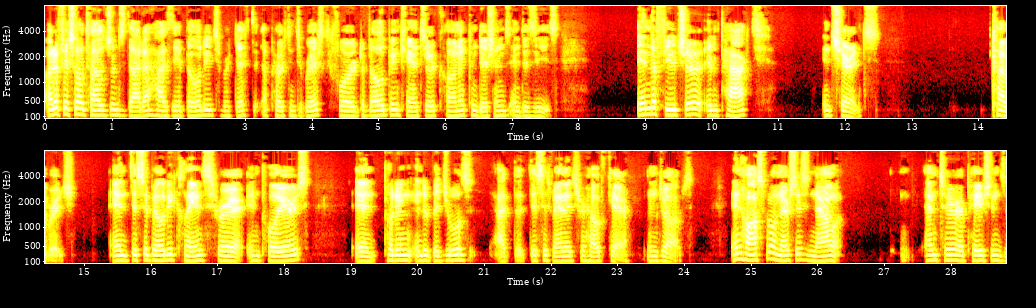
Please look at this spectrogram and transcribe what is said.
Artificial intelligence data has the ability to predict a person's risk for developing cancer, chronic conditions, and disease. In the future, impact insurance coverage and disability claims for employers and putting individuals at the disadvantage for health care and jobs. In hospital, nurses now enter a patient's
